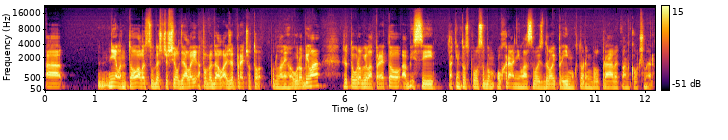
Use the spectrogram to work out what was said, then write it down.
A nie len to, ale súd ešte šiel ďalej a povedal aj, že prečo to podľa neho urobila. Že to urobila preto, aby si takýmto spôsobom ochránila svoj zdroj príjmu, ktorým bol práve pán Kočner.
